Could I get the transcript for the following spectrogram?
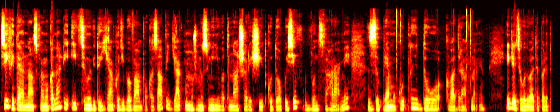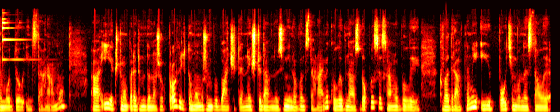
Всіх вітаю на своєму каналі, і в цьому відео я хотів би вам показати, як ми можемо змінювати нашу решітку дописів в інстаграмі з прямокутної до квадратної. І для цього давайте перейдемо до інстаграму. І якщо ми перейдемо до нашого профілю, то ми можемо побачити нещодавну зміну в інстаграмі, коли в нас дописи саме були квадратними, і потім вони стали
